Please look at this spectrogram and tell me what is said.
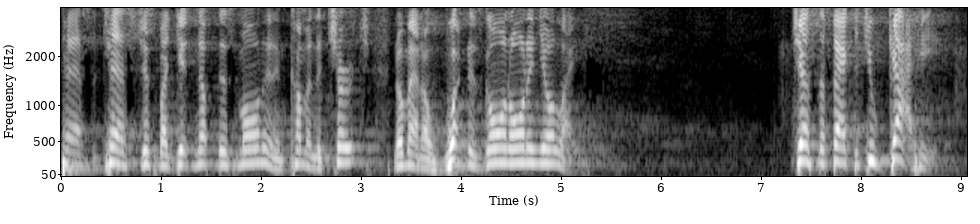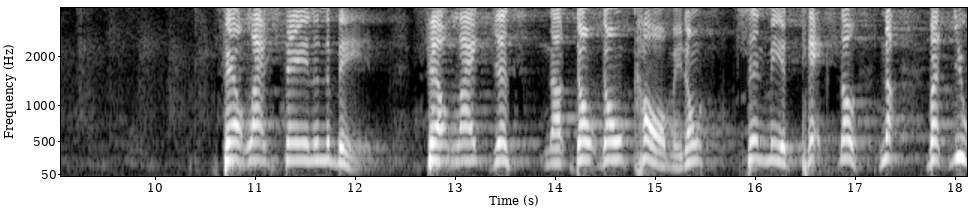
passed the test just by getting up this morning and coming to church, no matter what is going on in your life. Just the fact that you got here Felt like staying in the bed. Felt like just now don't don't call me. Don't send me a text. No, no, but you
